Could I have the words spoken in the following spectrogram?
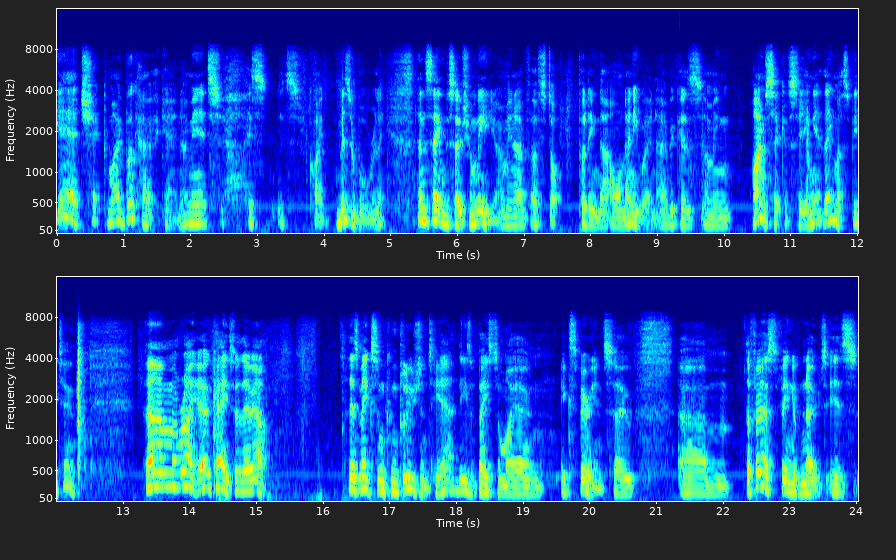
yeah, check my book out again. I mean, it's it's it's quite miserable, really. And the same with social media. I mean, I've I've stopped putting that on anywhere now because I mean, I'm sick of seeing it. They must be too. Um, right. Okay. So there we are. Let's make some conclusions here. These are based on my own experience. So, um, the first thing of note is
